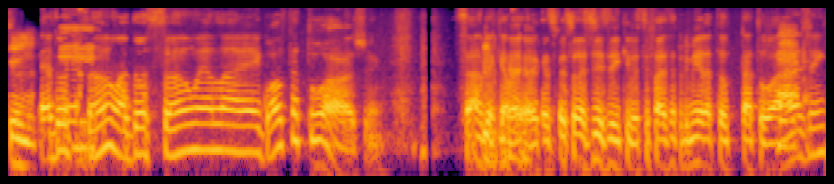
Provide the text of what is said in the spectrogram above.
Sim. A adoção, a adoção, ela é igual tatuagem. Sabe aquela que as pessoas dizem que você faz a primeira ta- tatuagem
